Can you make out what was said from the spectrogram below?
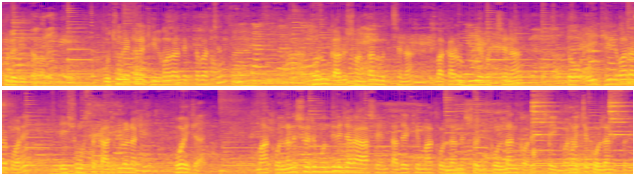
খুলে দিতে হবে। প্রচুর এখানে ঢিল বাঁধা দেখতে পাচ্ছেন। ধরুন কারোর সন্তান হচ্ছে না বা কারোর বিয়ে হচ্ছে না, তো এই ঢিল বাঁধার পরে এই সমস্ত কাজগুলো নাকি হয়ে যায়। মা কল্যাণেশ্বরী মন্দিরে যারা আসেন, তাদেরকে মা কল্যাণেশ্বরী কল্যাণ করে, সেই হচ্ছে কল্যাণেশ্বরী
